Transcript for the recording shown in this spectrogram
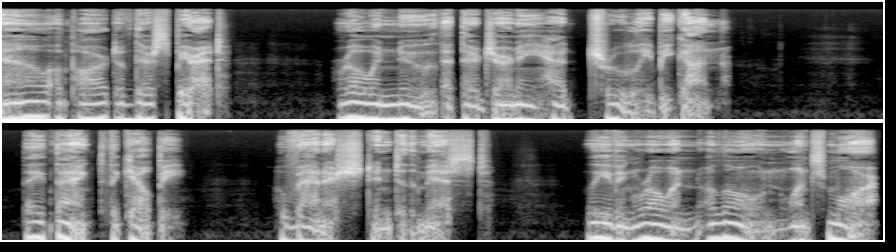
now a part of their spirit, Rowan knew that their journey had truly begun. They thanked the Kelpie, who vanished into the mist, leaving Rowan alone once more,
